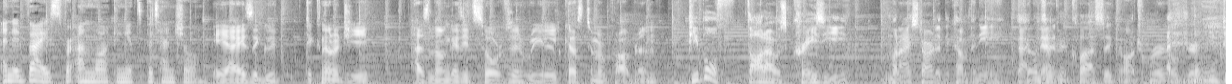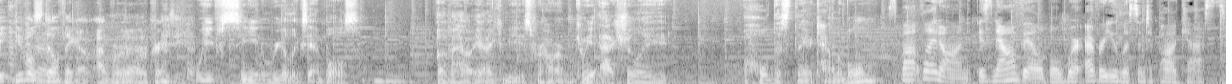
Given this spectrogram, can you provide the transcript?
and advice for unlocking its potential. AI is a good technology as long as it solves a real customer problem. People thought I was crazy when I started the company back Sounds then. like a classic entrepreneurial journey. People yeah. still think I, I we're, yeah. we're, crazy. We've seen real examples mm-hmm. of how AI can be used for harm. Can we actually hold this thing accountable? Spotlight On is now available wherever you listen to podcasts,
